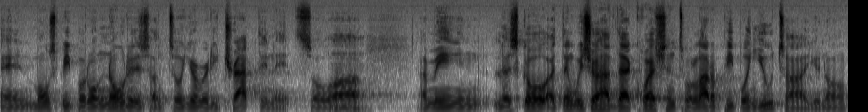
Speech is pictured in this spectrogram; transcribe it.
and most people don't notice until you're already trapped in it. So, uh, I mean, let's go. I think we should have that question to a lot of people in Utah. You know,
